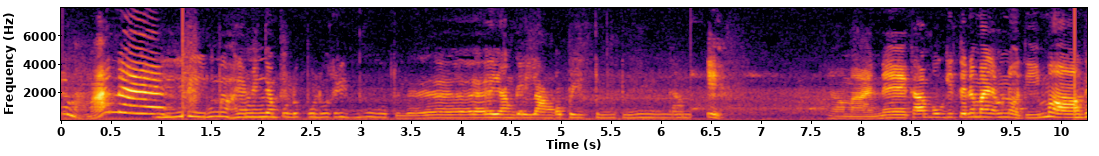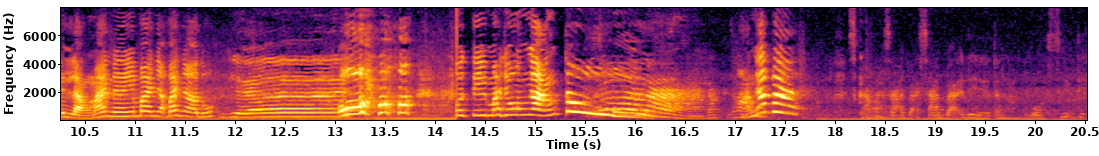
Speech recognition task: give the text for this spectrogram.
Timah mana? Eh, Timah yang minjam puluh-puluh ribu tu lah. Yang gelang kopi itu tu. Eh, yang mana kampung kita ni banyak menua timah. Gelang mana yang banyak-banyak tu? Ya. Oh, oh timah jongang tu. Alah. Sahabat-sahabat dia tengah bergosip dia.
